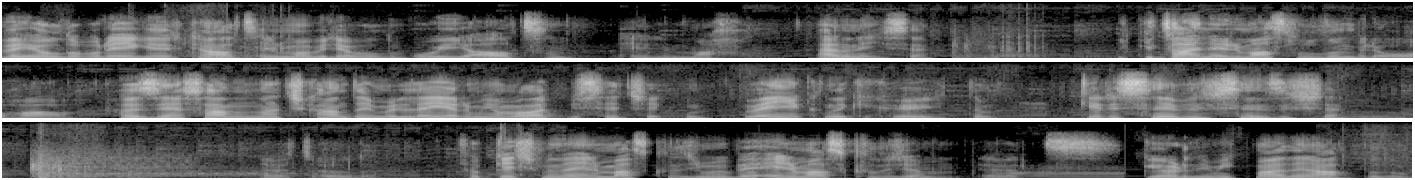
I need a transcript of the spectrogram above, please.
Ve yolda buraya gelirken altın elma bile buldum. Uy altın elma. Her neyse. İki tane elmas buldum bile oha. Hazine sandığından çıkan demirle yarım yamalak bir set çektim. Ve en yakındaki köye gittim. Gerisini bilirsiniz işte. Evet öldü. Çok geçmeden elmas kılıcımı ve elmas kılıcım. Evet. Gördüğüm ilk madene atladım.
